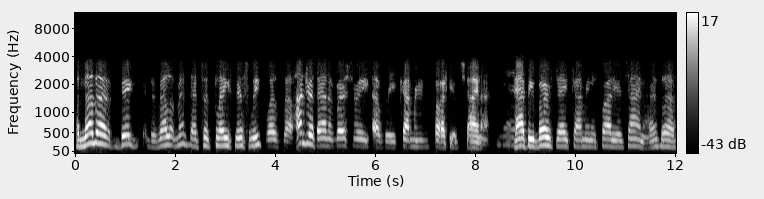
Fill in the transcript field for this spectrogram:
Another big development that took place this week was the 100th anniversary of the Communist Party of China. Happy birthday, Communist Party of China. That's a,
